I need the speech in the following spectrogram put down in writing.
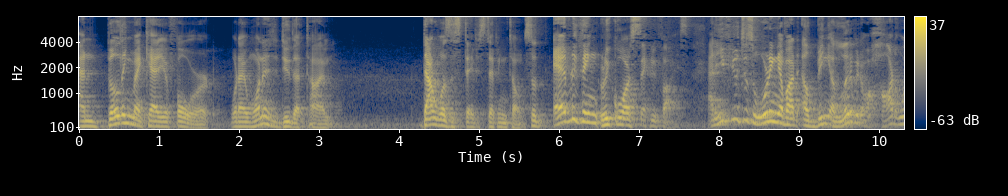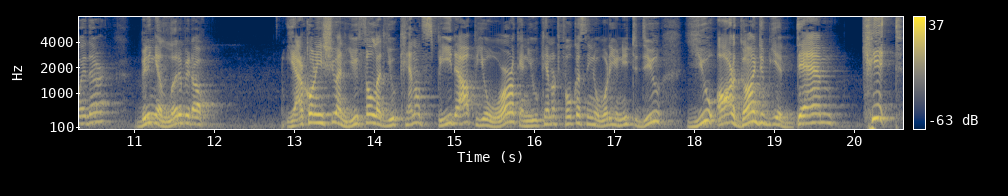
and building my career forward. What I wanted to do that time, that was a step, stepping stone. So everything requires sacrifice. And if you're just worrying about uh, being a little bit of a hard weather, being a little bit of aircon issue and you feel that you cannot speed up your work and you cannot focus on what you need to do, you are going to be a damn kicked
